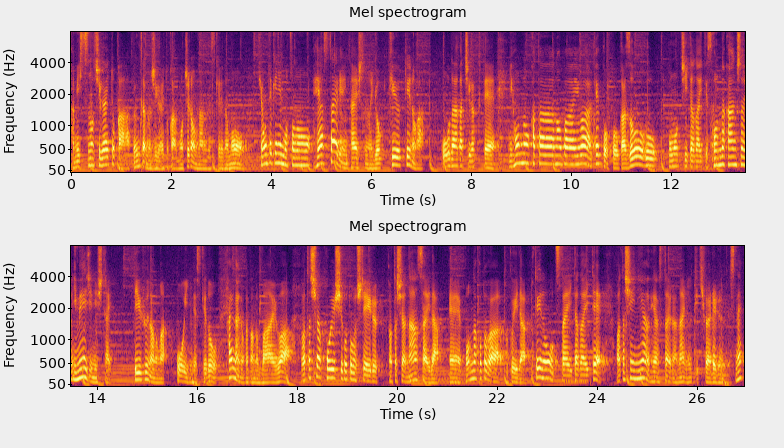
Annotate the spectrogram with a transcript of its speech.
髪質の違いとか文化の違いとかはもちろんなんですけれども基本的にもそのヘアスタイルに対しての欲求っていうのがオーダーが違くて日本の方の場合は結構こう画像をお持ちいただいてそんな感じのイメージにしたいっていう風なのが多いんですけど海外の方の場合は私はこういう仕事をしている私は何歳だ、えー、こんなことが得意だっていうのをお伝えいただいて私に似合うヘアスタイルは何？って聞かれるんですね。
